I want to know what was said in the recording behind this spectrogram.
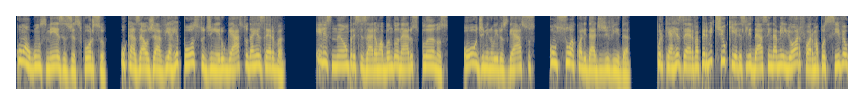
Com alguns meses de esforço, o casal já havia reposto o dinheiro gasto da reserva. Eles não precisaram abandonar os planos ou diminuir os gastos com sua qualidade de vida, porque a reserva permitiu que eles lidassem da melhor forma possível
